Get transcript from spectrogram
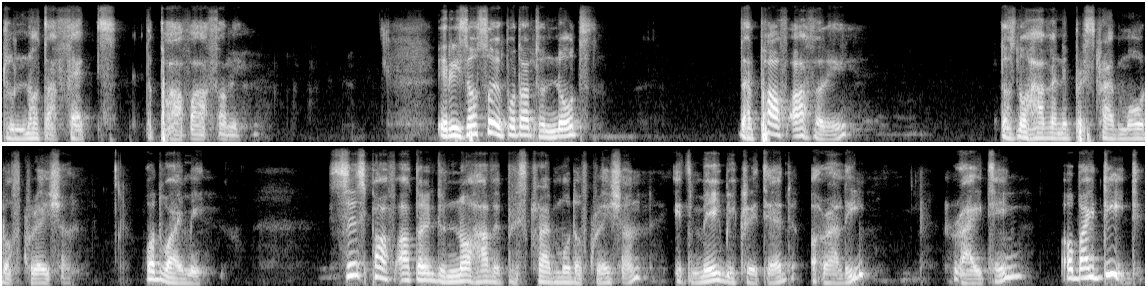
do not affect the power of attorney. It is also important to note that power of attorney does not have any prescribed mode of creation. What do I mean? Since power of attorney do not have a prescribed mode of creation, it may be created orally, writing, or by deed.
